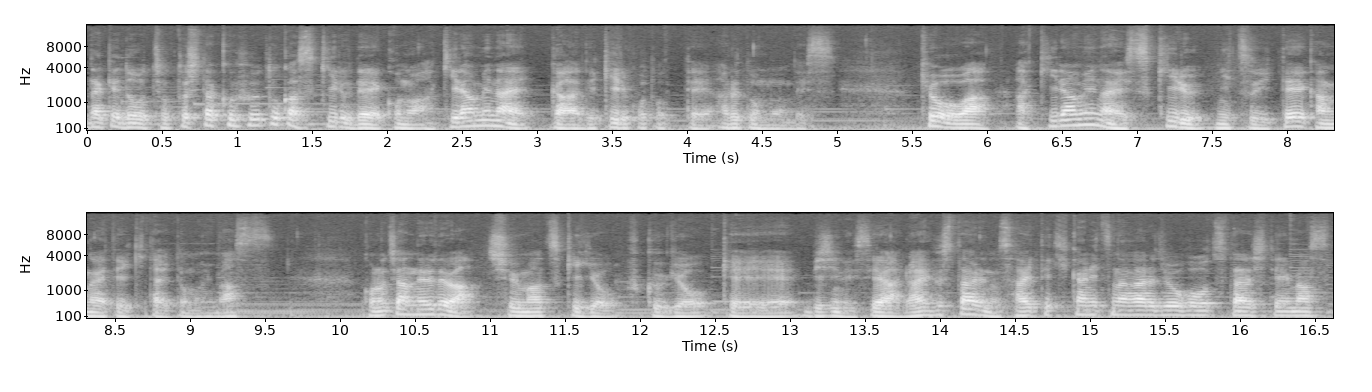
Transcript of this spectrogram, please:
だけどちょっとした工夫とかスキルでこの諦めないができることってあると思うんです。今日は諦めないスキルについて考えていきたいと思います。このチャンネルでは週末起業副業経営ビジネスやライフスタイルの最適化につながる情報をお伝えしています。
